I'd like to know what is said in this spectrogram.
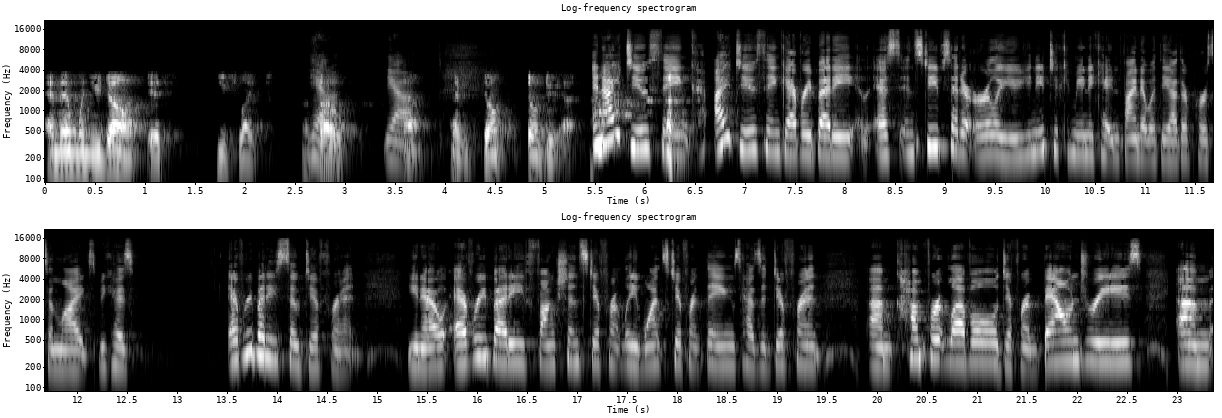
and then when you don't, it's you flaked. Yeah. So, yeah. yeah don't don't do that. And I do think I do think everybody as and Steve said it earlier, you need to communicate and find out what the other person likes because everybody's so different. You know, everybody functions differently, wants different things, has a different um, comfort level, different boundaries, um,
